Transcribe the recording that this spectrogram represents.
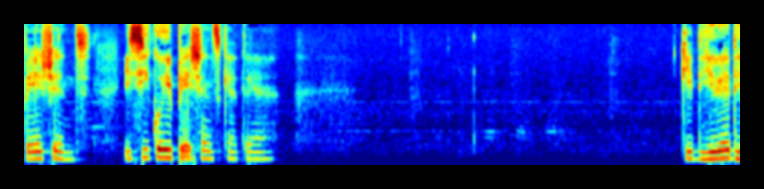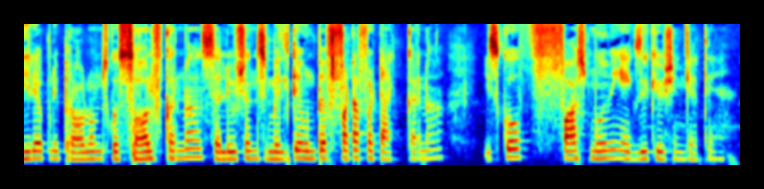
patience इसी को ही पेशेंस कहते हैं। कि धीरे धीरे अपनी प्रॉब्लम्स को सॉल्व करना सोल्यूशंस मिलते हैं, उन पर फटाफट एक्ट करना, इसको फास्ट मूविंग एग्जीक्यूशन कहते हैं।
